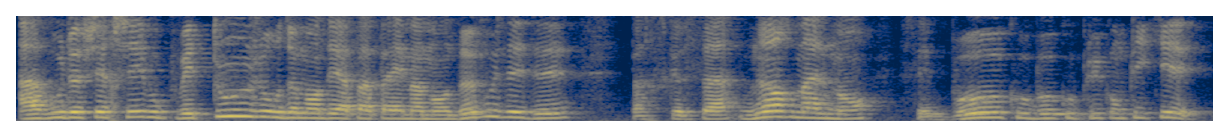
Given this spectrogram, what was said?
À vous de chercher, vous pouvez toujours demander à papa et maman de vous aider parce que ça, normalement, c'est beaucoup beaucoup plus compliqué.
